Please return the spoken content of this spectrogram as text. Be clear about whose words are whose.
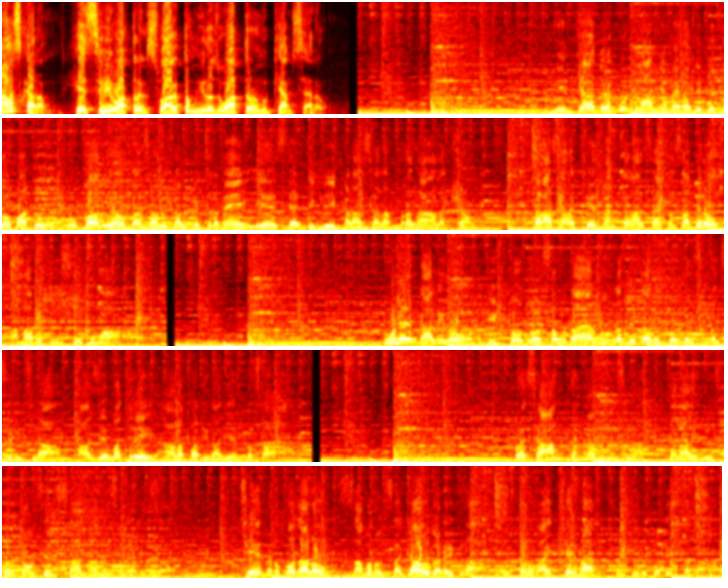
Speaker 1: నమస్కారం. హెచ్సివి వార్తలకు స్వాగతం. ఈరోజు వార్తల ముఖ్యాంశాలు. విద్యార్థులకు నాణ్యమైన విద్యతో పాటు ఉపాధి అవకాశాలు కల్పించడమే ఏఎస్ఎన్ డిగ్రీ కళాశాల ప్రధాన లక్ష్యం. కళాశాల చైర్మన్ తెనాలి శాసనసభ్యులు అన్నాబత్తుని శివకుమార్. పూలే కాలనీలో టిట్కో గ్రో సముదాయాలను లబ్ధిదారులతో కలిసి పరిశీలించిన మాజీ మంత్రి ఆలపాటి రాజేంద్ర ప్రసాద్. ప్రశాంతంగా ముగిసిన తెనాలి మున్సిపల్ కౌన్సిల్ సాధారణ సమావేశం. చైర్మన్ హోదాలో సభను సజావుగా నడిపిన municipal vice chairman Guntur Koteswararao.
